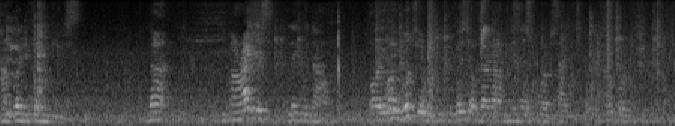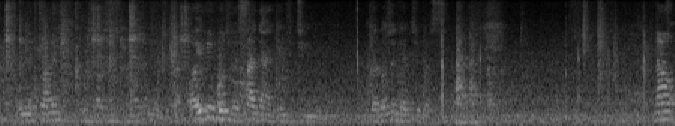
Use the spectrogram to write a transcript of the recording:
have got different views. Now, you can write this label down. Or you want to go to the University of Ghana Business School website, electronic resources, or even go to the site that I gave to you. You can also get to this. Now,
